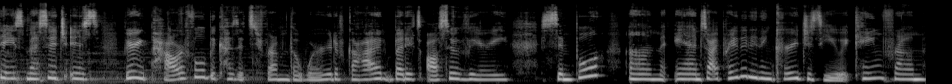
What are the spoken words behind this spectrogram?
today's message is very powerful because it's from the Word of God, but it's also very simple. Um, and so, I pray that it encourages you. It came from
